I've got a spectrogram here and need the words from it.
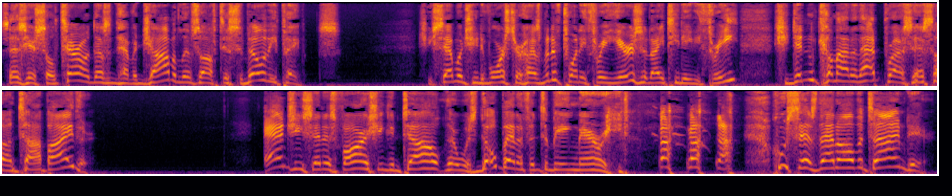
Says here, Soltero doesn't have a job and lives off disability payments. She said when she divorced her husband of 23 years in 1983, she didn't come out of that process on top either. And she said as far as she could tell, there was no benefit to being married. Who says that all the time, dear?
